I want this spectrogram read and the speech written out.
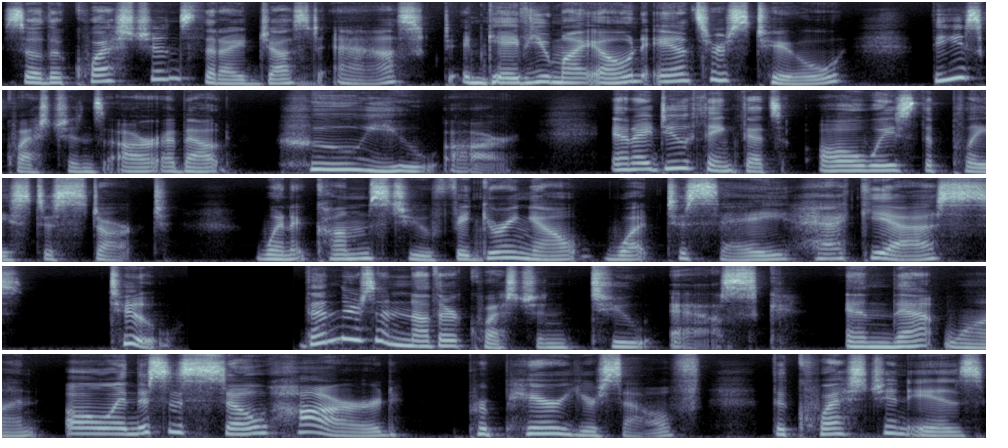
So, the questions that I just asked and gave you my own answers to, these questions are about who you are. And I do think that's always the place to start when it comes to figuring out what to say heck yes to. Then there's another question to ask. And that one, oh, and this is so hard. Prepare yourself. The question is,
